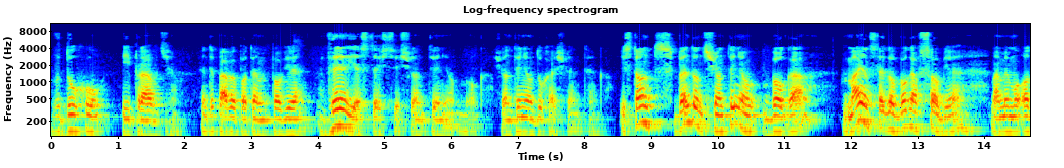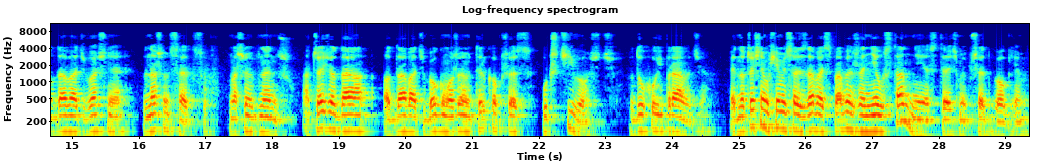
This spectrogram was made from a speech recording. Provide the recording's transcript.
w duchu i prawdzie. Święty Paweł potem powie, wy jesteście świątynią Boga, świątynią Ducha Świętego. I stąd, będąc świątynią Boga, mając tego Boga w sobie, mamy Mu oddawać właśnie w naszym sercu, w naszym wnętrzu. A cześć odda, oddawać Bogu możemy tylko przez uczciwość w duchu i prawdzie. Jednocześnie musimy sobie zdawać sprawę, że nieustannie jesteśmy przed Bogiem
